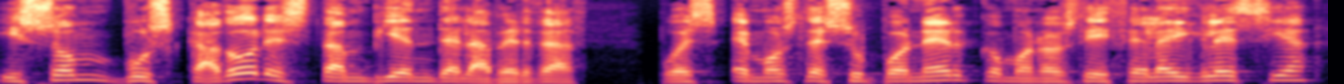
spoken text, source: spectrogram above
y son buscadores también de la verdad, pues hemos de suponer, como nos dice la Iglesia,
